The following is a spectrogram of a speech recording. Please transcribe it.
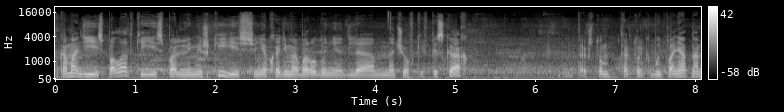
В команде есть палатки, есть спальные мешки, есть все необходимое оборудование для ночевки в песках. Так что, как только будет понятно,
